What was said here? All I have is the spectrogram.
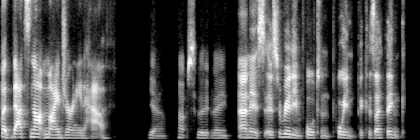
But that's not my journey to have. Yeah, absolutely. And it's it's a really important point because I think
